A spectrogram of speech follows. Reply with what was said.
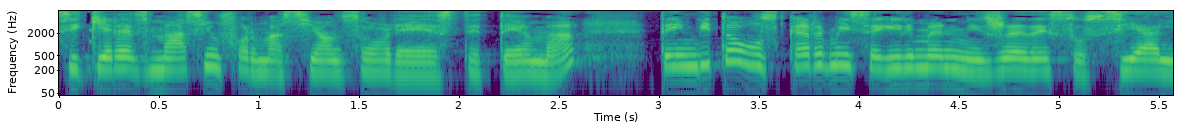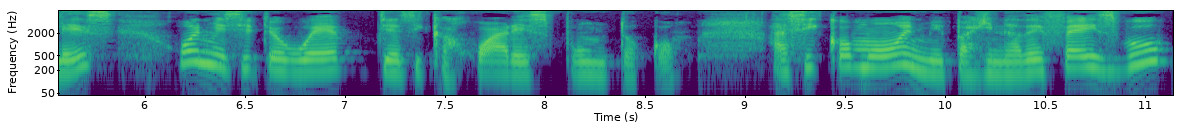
Si quieres más información sobre este tema, te invito a buscarme y seguirme en mis redes sociales o en mi sitio web jessicajuárez.com, así como en mi página de Facebook,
